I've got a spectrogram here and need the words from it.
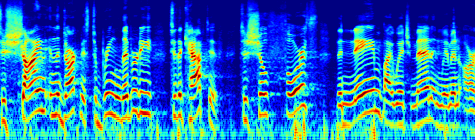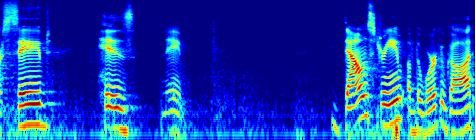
to shine in the darkness, to bring liberty to the captive, to show forth the name by which men and women are saved, his name. Downstream of the work of God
